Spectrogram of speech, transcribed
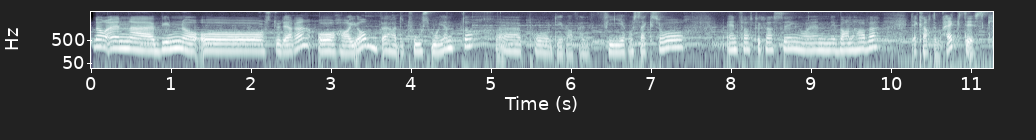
Når en eh, begynner å studere og har jobb Jeg hadde to små jenter. eh, På, de var vel fire og seks år. En førsteklassing og en i barnehage. Det er klart det var hektisk.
